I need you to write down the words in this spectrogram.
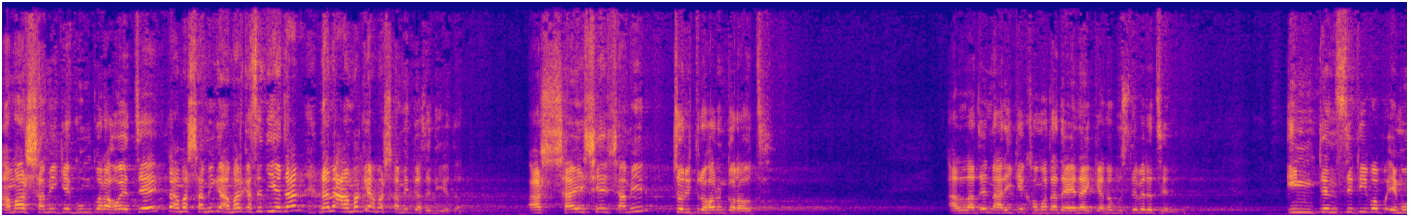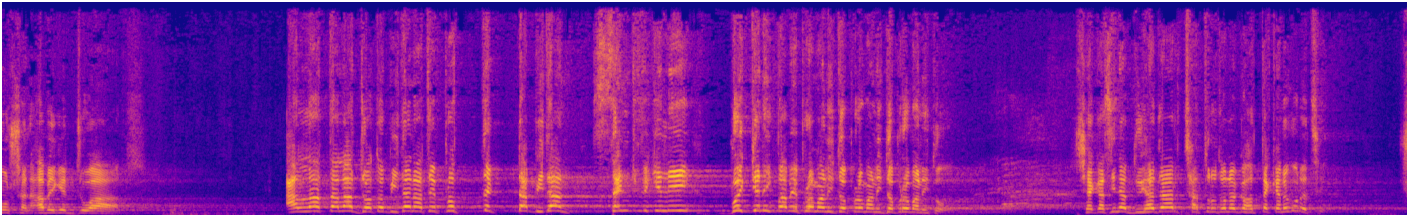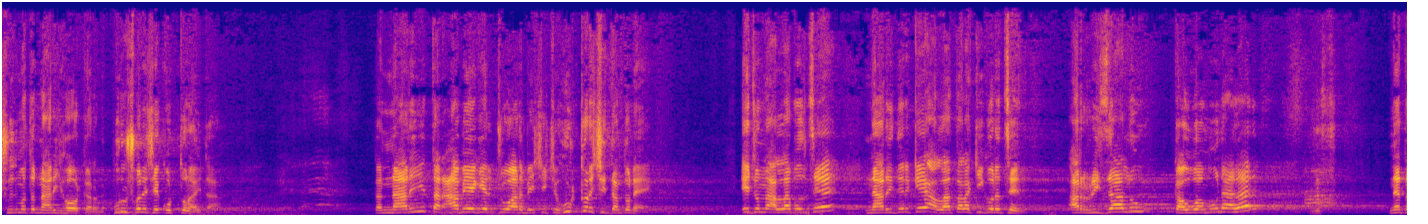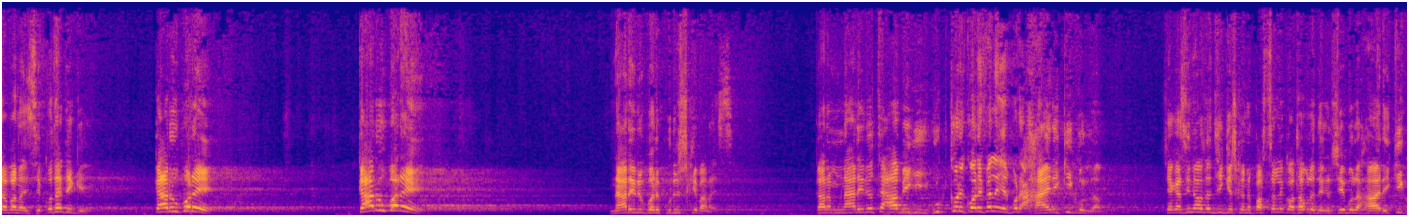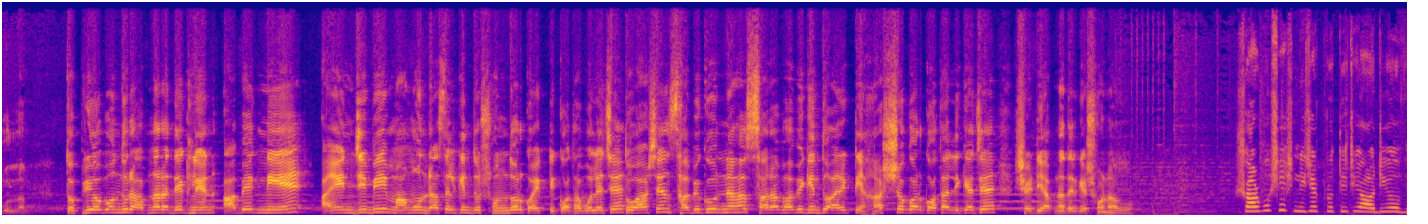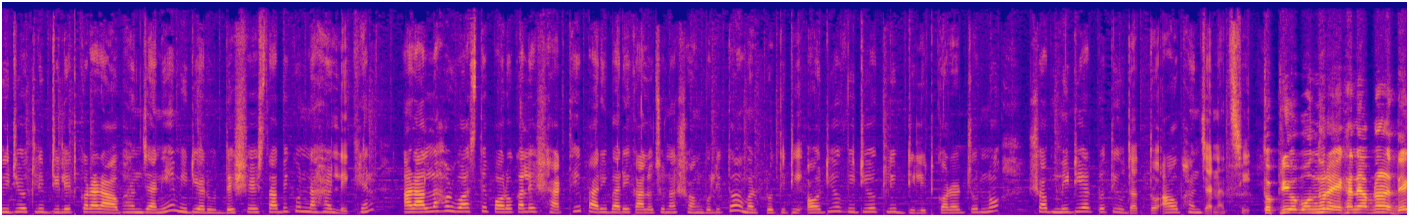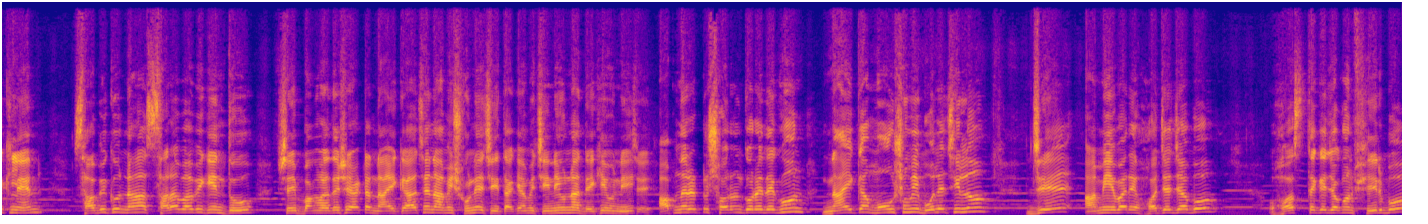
আমার স্বামীকে গুম করা হয়েছে, তা আমার স্বামীকে আমার কাছে দিয়ে যান, নাহলে আমাকে আমার স্বামীর কাছে দিয়ে যান। আর সাই সে স্বামীর চরিত্র হরণ করা হচ্ছে। আল্লাহ যে নারীকে ক্ষমতা দেয় নাই, কেন বুঝতে পেরেছেন? ইন্টেন্সিটি অফ এমোশন আবেগের জোয়ার। আল্লাহ তালার যত বিধান আছে, প্রত্যেকটা বিধান সাইন্টিফিক্যালি বৈজ্ঞানিকভাবে প্রমাণিত প্রমাণিত প্রমাণিত। শেখ হাসিনা দুই হাজার ছাত্র জনকে হত্যা কেন করেছে? শুধুমাত্র নারী হওয়ার কারণে। পুরুষ হলে সে করতো না এটা। কারণ নারী তার আবেগের জোয়ার বেশি, সে হুট করে সিদ্ধান্ত নেয়। এই জন্য আল্লাহ বলছে, নারীদেরকে আল্লাহ তালা কি করেছেন? আর রিজালু কাউয়ামুন আলার নেতা বানাইছে। কোথা থেকে? কার উপরে? কার উপরে? নারীর উপরে পুরুষকে বানাইছে। কারণ নারীর হচ্ছে আবেগী। হুট করে করে ফেলে, এরপরে হায়রে কি করলাম? শেখ হাসিনা হয়তো জিজ্ঞেস করেন পার্সোনালি কথা বলে দেখেন, সে বলে, হায় কি করলাম? তো প্রিয় বন্ধুরা, আপনারা দেখলেন, আবেগ নিয়ে আইনজীবী মামুন রাসেল কিন্তু সুন্দর কয়েকটি কথা বলেছে। তো আসেন সাবিকুর নেহাজ সারা ভাবি কিন্তু আরেকটি হাস্যকর কথা লিখেছে, সেটি আপনাদেরকে শোনাবো। সর্বশেষ নিজের প্রতিটি অডিও ভিডিও ক্লিপ ডিলিট করার আহ্বান জানিয়ে মিডিয়ার উদ্দেশ্যে সাবিকুন নাহার লেখেন, আর আল্লাহর ওয়াস্তে পরকালের স্বার্থে পারিবারিক আলোচনা সংবলিত আমার প্রতিটি অডিও ভিডিও ক্লিপ ডিলিট করার জন্য সব মিডিয়ার প্রতি উদাত্ত আহ্বান জানাচ্ছি। তো প্রিয় বন্ধুরা, এখানে আপনারা দেখলেন সাবিকুর নাহাজ সারা ভাবি কিন্তু সেই বাংলাদেশের একটা নায়িকা আছেন, আমি শুনেছি, তাকে আমি চিনিও না, দেখিও নি। আপনারা একটু স্মরণ করে দেখুন, নায়িকা মৌসুমি বলেছিল যে, আমি এবারে হজে যাব হজ থেকে যখন ফিরবো,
